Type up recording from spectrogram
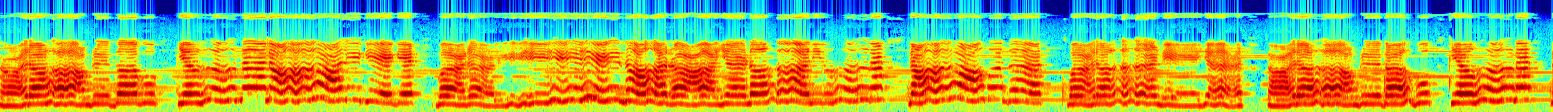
ಸಾರಾಮೃತವು ಎಲ್ಲ ನಾಲಿಗೆಗೆ ಬರಲಿ ನಾರಾಯಣ ನಿನ್ನ ನಾಮದ ಸ್ಮರಣೆಯ ಸಾರಾಮೃತವು ಎಲ್ಲ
